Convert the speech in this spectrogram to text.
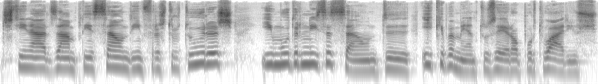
destinados à ampliação de infraestruturas e modernização de equipamentos aeroportuários.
